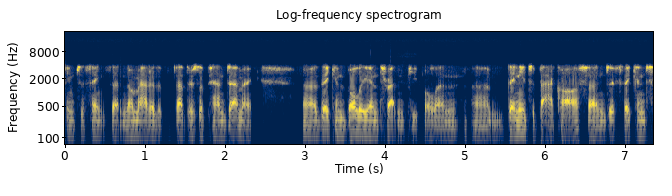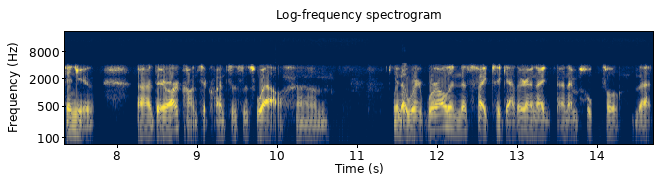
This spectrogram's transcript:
seem to think that no matter the, that there's a pandemic, uh, they can bully and threaten people, and um, they need to back off. And if they continue, uh, there are consequences as well. Um, you know, we're we're all in this fight together, and I and I'm hopeful that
